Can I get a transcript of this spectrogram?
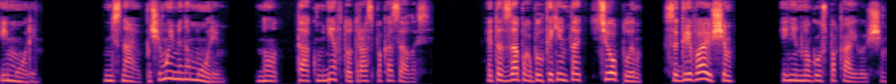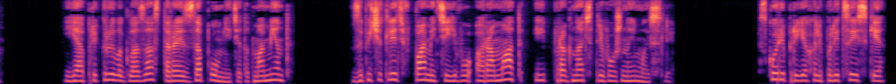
и морем. Не знаю, почему именно морем, но так мне в тот раз показалось. Этот запах был каким-то теплым, согревающим и немного успокаивающим. Я прикрыла глаза, стараясь запомнить этот момент, запечатлеть в памяти его аромат и прогнать тревожные мысли. Вскоре приехали полицейские,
